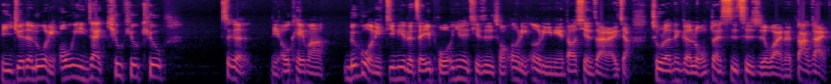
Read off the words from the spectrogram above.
你觉得如果你 all in 在 QQQ 这个你 OK 吗？如果你经历了这一波，因为其实从二零二零年到现在来讲，除了那个熔断四次之外呢，大概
